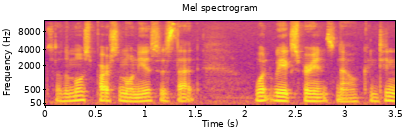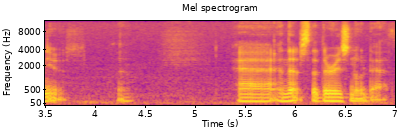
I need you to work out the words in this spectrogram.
So the most parsimonious is that what we experience now continues. Uh, and that's that there is no death.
